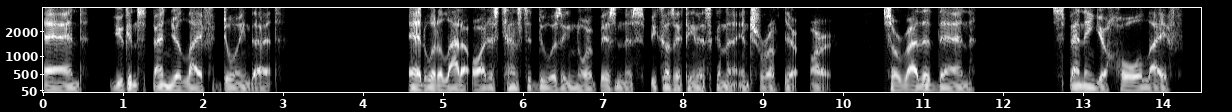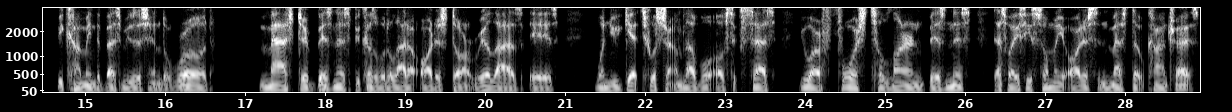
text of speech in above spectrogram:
And you can spend your life doing that. And what a lot of artists tends to do is ignore business because they think that's going to interrupt their art. So rather than spending your whole life becoming the best musician in the world, master business because what a lot of artists don't realize is when you get to a certain level of success, you are forced to learn business. That's why you see so many artists in messed up contracts.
